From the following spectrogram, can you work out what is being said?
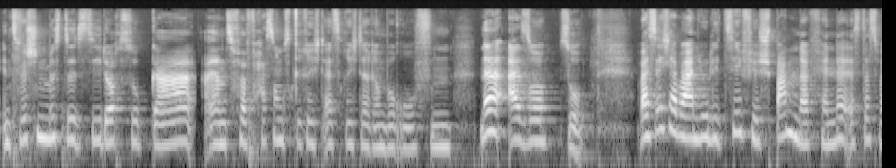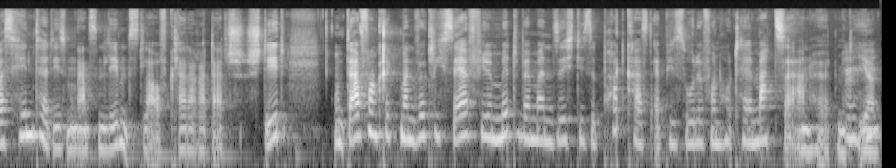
inzwischen müsste sie doch sogar ans Verfassungsgericht als Richterin berufen. Ne, also so. Was ich aber an Julie C. viel spannender finde, ist das, was hinter diesem ganzen Lebenslauf Kladderadatsch steht. Und davon kriegt man wirklich sehr viel mit, wenn man sich diese Podcast-Episode von Hotel Matze anhört mit ihr.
